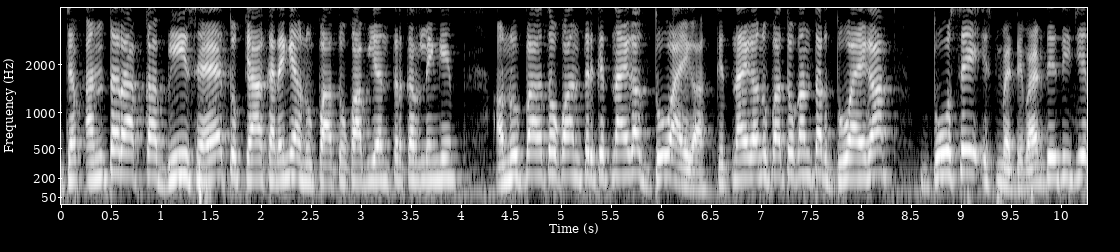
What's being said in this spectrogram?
जब अंतर आपका बीस है तो क्या करेंगे? अनुपातों का भी अंतर कर लेंगे। अनुपातों का अंतर कितना आएगा? दो आएगा। कितना आएगा अनुपातों का अंतर? दो आएगा। दो से इसमें डिवाइड दे दीजिए।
